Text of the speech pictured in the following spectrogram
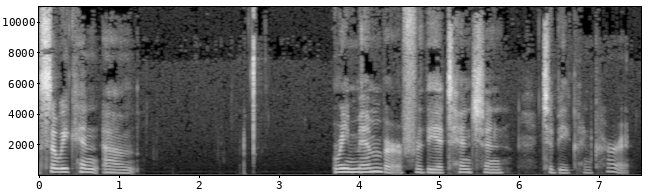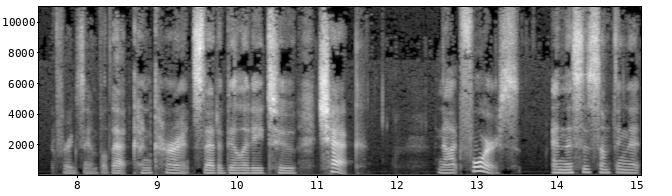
So we can um, remember for the attention to be concurrent for example, that concurrence, that ability to check, not force. And this is something that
